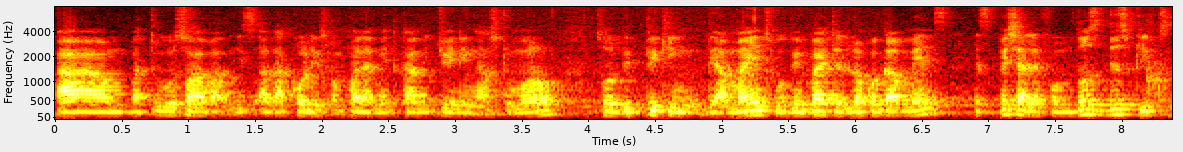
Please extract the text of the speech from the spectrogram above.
Um, but we also have uh, these other colleagues from Parliament coming joining us tomorrow. So we'll be picking their minds. We've invited local governments, especially from those districts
